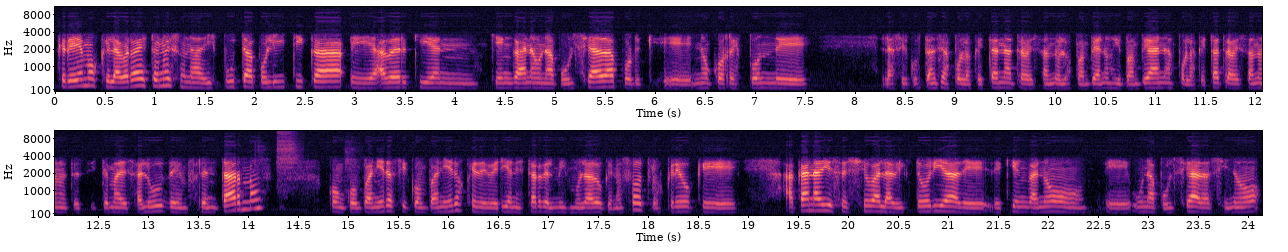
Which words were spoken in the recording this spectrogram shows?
creemos que la verdad esto no es una disputa política eh, a ver quién, quién gana una pulseada porque no corresponde las circunstancias por las que están atravesando los pampeanos y pampeanas, por las que está atravesando nuestro sistema de salud, de enfrentarnos con compañeras y compañeros que deberían estar del mismo lado que nosotros. Creo que acá nadie se lleva la victoria de, de quien ganó eh, una pulseada, sino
